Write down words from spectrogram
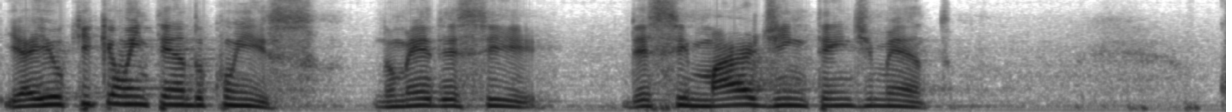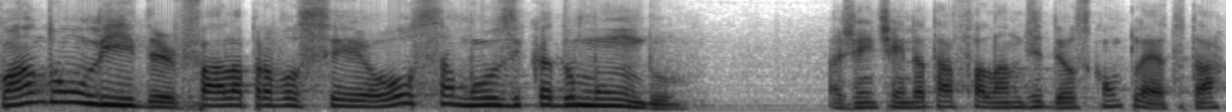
E aí o que, que eu entendo com isso? No meio desse, desse mar de entendimento. Quando um líder fala para você, ouça a música do mundo, a gente ainda está falando de Deus completo, tá?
